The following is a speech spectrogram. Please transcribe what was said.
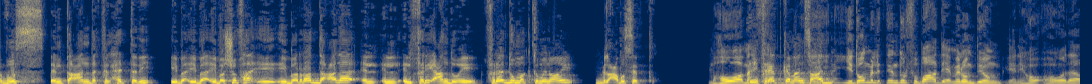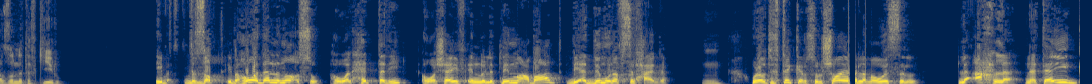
بص انت عندك في الحتة دي يبقى يبقى يبقى شوفها يبقى الرد على ال- ال- الفريق عنده إيه؟ فريد وماكتوميناي بيلعبوا ستة. ما هو محتاج كمان ساعات- يضم الاثنين دول في بعض يعملهم ديونج يعني هو هو ده أظن تفكيره. يبقى بالظبط. يبقى هو ده اللي ناقصه. هو الحتة دي هو شايف إنه الاثنين مع بعض بيقدموا نفس الحاجة. م. ولو تفتكر سولشاير لما وصل لأحلى نتائج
